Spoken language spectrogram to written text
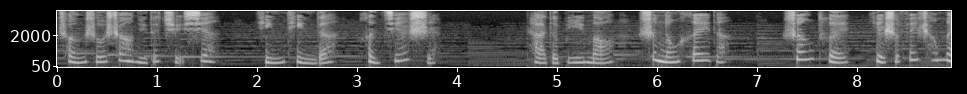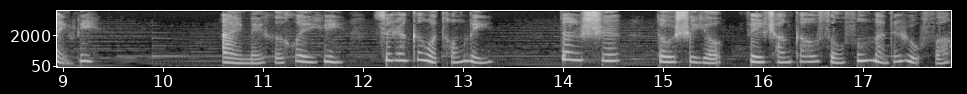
成熟少女的曲线，挺挺的，很结实。她的鼻毛。是浓黑的，双腿也是非常美丽。艾梅和慧韵虽然跟我同龄，但是都是有非常高耸丰满的乳房。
